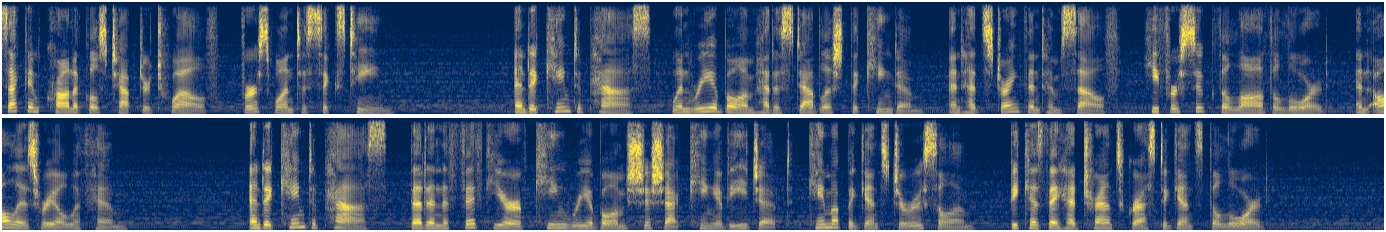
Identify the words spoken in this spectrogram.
2 Chronicles chapter 12, verse 1 to 16. And it came to pass, when Rehoboam had established the kingdom, and had strengthened himself, he forsook the law of the Lord, and all Israel with him. And it came to pass, that in the fifth year of King Rehoboam Shishak king of Egypt came up against Jerusalem, because they had transgressed against the Lord.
